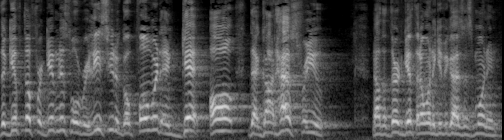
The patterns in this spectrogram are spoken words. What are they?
The gift of forgiveness will release you to go forward and get all that God has for you. Now, the third gift that I want to give you guys this morning,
